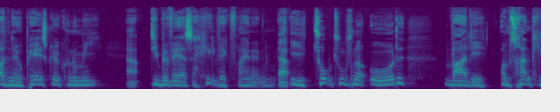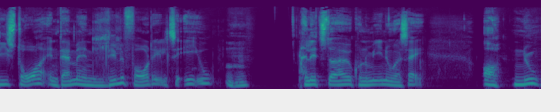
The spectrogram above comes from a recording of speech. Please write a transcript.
og den europæiske økonomi, ja. de bevæger sig helt væk fra hinanden. Ja. I 2008 var de omtrent lige store, endda med en lille fordel til EU. Mm-hmm. Har lidt større økonomi end USA. Og nu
